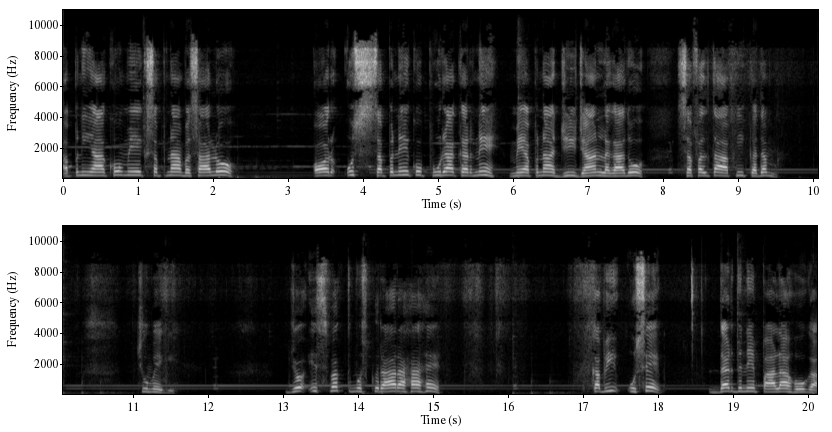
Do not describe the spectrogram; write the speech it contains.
अपनी आँखों में एक सपना बसा लो और उस सपने को पूरा करने में अपना जी जान लगा दो। सफलता आपकी कदम चूमेगी। जो इस वक्त मुस्कुरा रहा है कभी उसे दर्द ने पाला होगा।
